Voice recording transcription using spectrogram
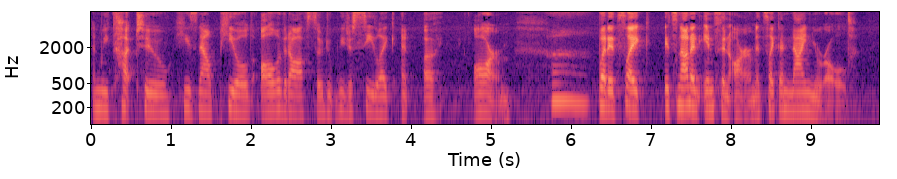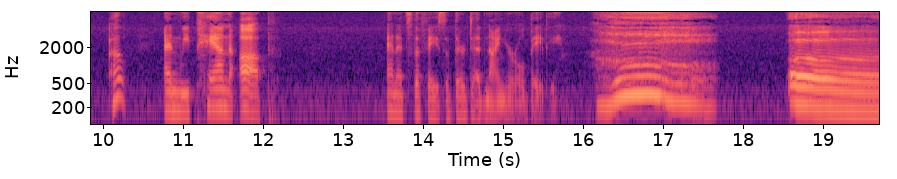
And we cut to he's now peeled all of it off. So we just see like an a arm, but it's like it's not an infant arm. It's like a nine year old. Oh. And we pan up, and it's the face of their dead nine year old baby. Oh.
